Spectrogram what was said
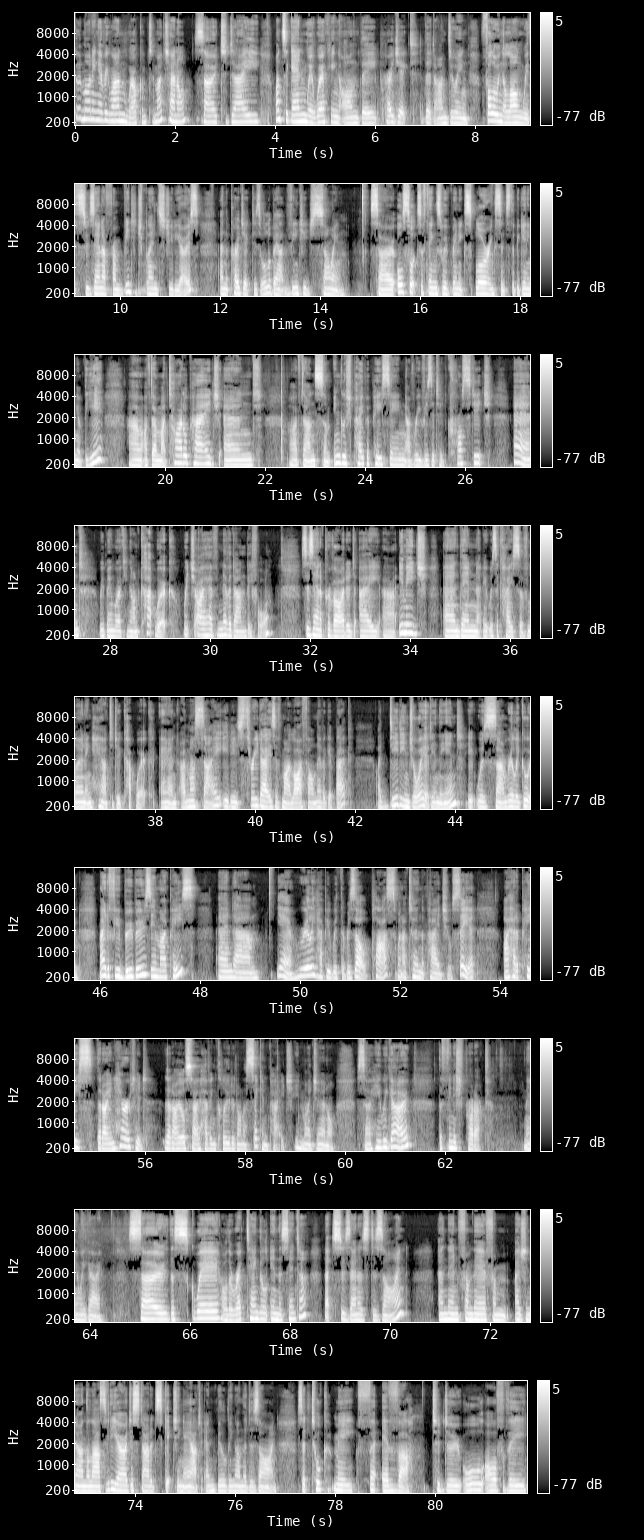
Good morning everyone, welcome to my channel. So today, once again, we're working on the project that I'm doing following along with Susanna from Vintage Blend Studios and the project is all about vintage sewing. So all sorts of things we've been exploring since the beginning of the year. Um, I've done my title page and I've done some English paper piecing, I've revisited cross stitch and we've been working on cut work which I have never done before. Susanna provided a uh, image and then it was a case of learning how to do cut work. And I must say, it is three days of my life I'll never get back. I did enjoy it in the end. It was um, really good. Made a few boo-boos in my piece and um, yeah, really happy with the result. Plus, when I turn the page, you'll see it. I had a piece that I inherited that I also have included on a second page in my journal. So here we go, the finished product. There we go. So the square or the rectangle in the center, that's Susanna's design. And then from there, from as you know in the last video, I just started sketching out and building on the design. So it took me forever to do all of the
